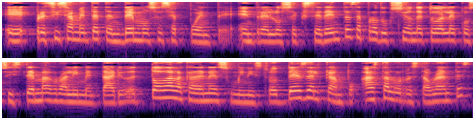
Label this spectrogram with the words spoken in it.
Eh, precisamente tendemos ese puente entre los excedentes de producción de todo el ecosistema agroalimentario, de toda la cadena de suministro, desde el campo hasta los restaurantes,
